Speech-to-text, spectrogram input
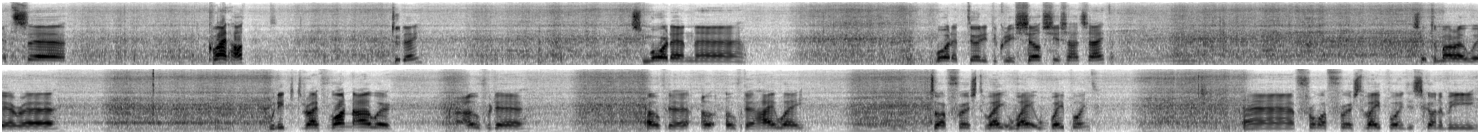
It's uh, quite hot today. It's more than uh, more than 30 degrees Celsius outside. So tomorrow we're uh, we need to drive one hour over the over the over the highway to our first way, way waypoint. Uh, from our first waypoint, it's going to be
